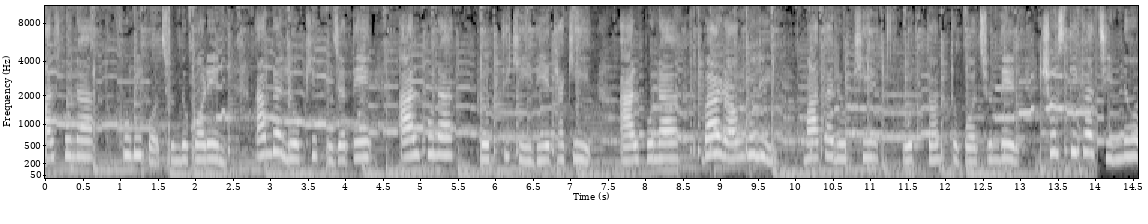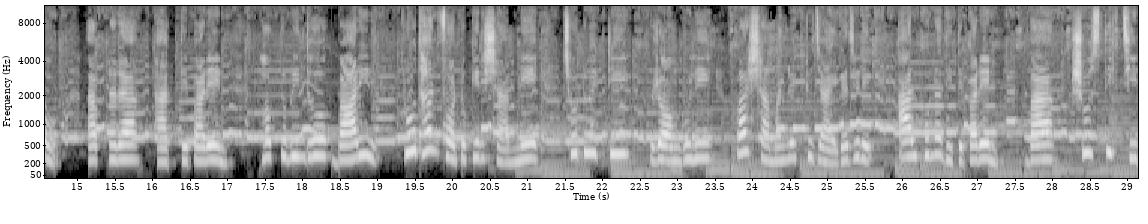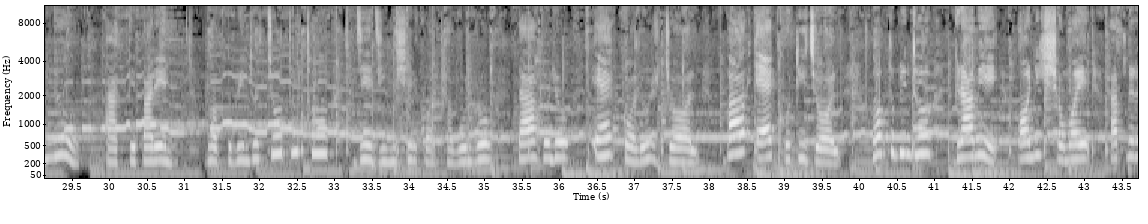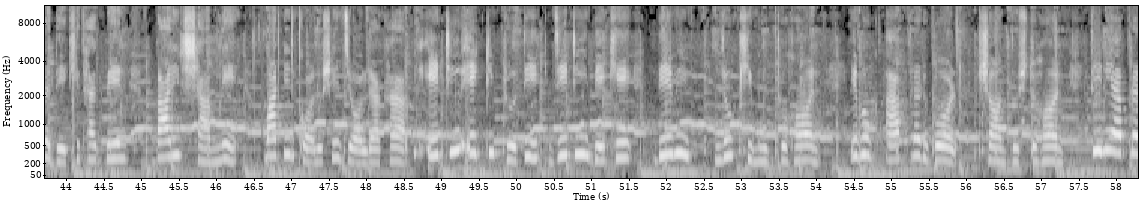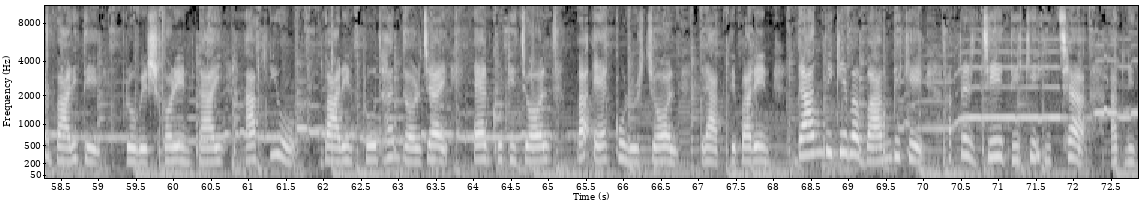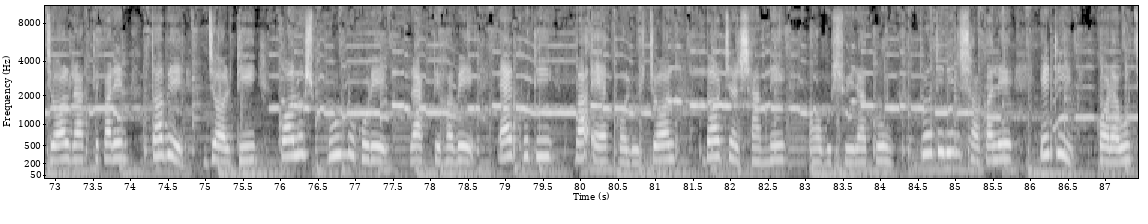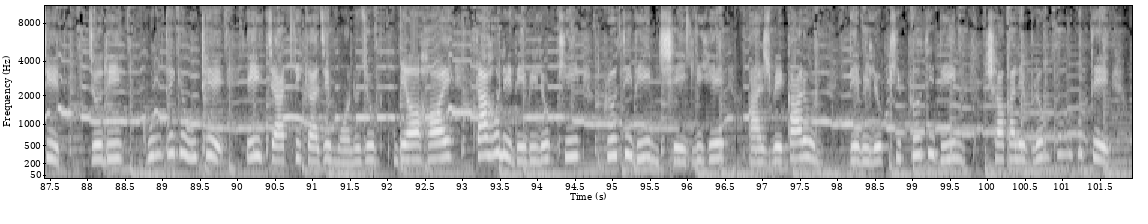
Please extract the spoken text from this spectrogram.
আলপনা খুবই পছন্দ করেন। আমরা লক্ষ্মী পূজাতে আলপনা প্রত্যেকেই দিয়ে থাকি। আলপনা বা রঙ্গোলি মাতা লক্ষ্মীর অত্যন্ত পছন্দের স্বস্তিকা চিহ্ন আপনারা আঁকতে পারেন। ভক্তবৃন্দ, বাড়ির প্রধান ফটকের সামনে ছোট একটি রঙ্গোলি বা সামান্য একটু জায়গা জুড়ে আলপনা দিতে পারেন বা স্বস্তিক চিহ্ন আঁকতে পারেন। ভক্তবৃন্দ চতুর্থ যে জিনিসের কথা বলব তা হলো এক কলস জল বা এক ঘটি জল। ভক্তবৃন্দ, গ্রামে অনেক সময় আপনারা দেখে থাকবেন বাড়ির সামনে মাটির কলসে জল রাখা। এটিও একটি প্রতীক যেটি দেখে দেবী লক্ষ্মী মুগ্ধ হন এবং আপনার উপর সন্তুষ্ট হন। তিনি আপনার বাড়িতে প্রবেশ করেন, তাই আপনিও বাড়ির প্রধান দরজায় এক ঘটি জল বা এক কলস জল রাখতে পারেন। ডান দিকে বা বাম দিকে আপনার যে দিকে ইচ্ছা আপনি জল রাখতে পারেন, তবে জলটি কলস পূর্ণ করে রাখতে হবে। এক ঘটি বা এক কলস জল দরজার সামনে অবশ্যই রাখুন। প্রতিদিন সকালে এটি করা উচিত। যদি ঘুম থেকে উঠে এই চারটি কাজে মনোযোগ দেওয়া হয়, তাহলে দেবী লক্ষ্মী প্রতিদিন সেই গৃহে আসবে। কারণ দেবী লক্ষ্মী প্রতিদিন সকালে ব্রহ্ম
